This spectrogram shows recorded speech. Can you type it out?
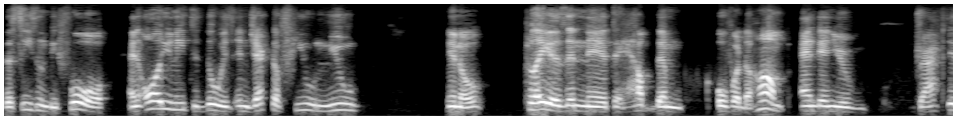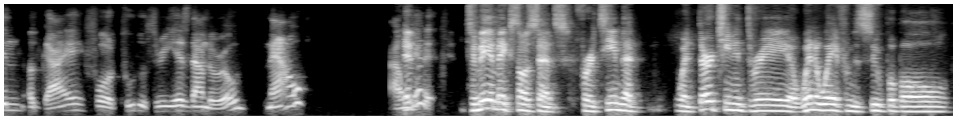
the season before, and all you need to do is inject a few new, you know, players in there to help them over the hump, and then you're drafting a guy for two to three years down the road. Now, I don't it, get it. To me, it makes no sense for a team that went 13 and three, a win away from the Super Bowl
